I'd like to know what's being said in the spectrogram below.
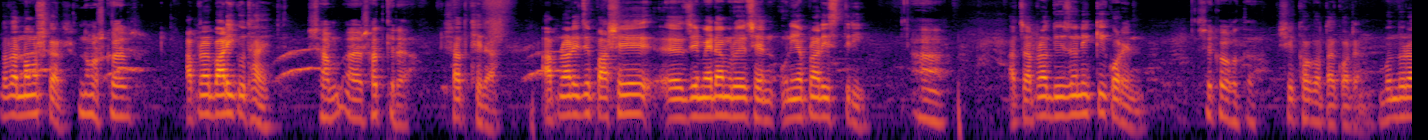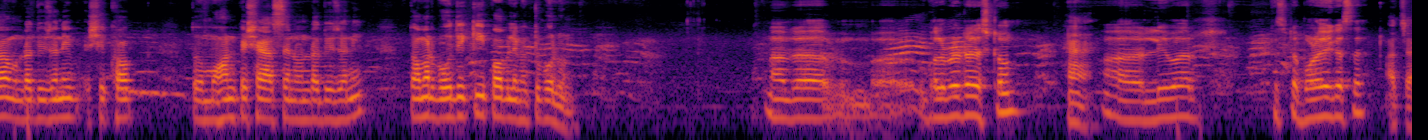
দাদা নমস্কার। নমস্কার। আপনার বাড়ি কোথায়? সাতক্ষীরা। সাতক্ষীরা। আপনার এই যে পাশে যে ম্যাডাম রয়েছেন উনি আপনার স্ত্রী। হ্যাঁ। আচ্ছা আপনারা দুইজনই কি করেন? শিক্ষকতা। শিক্ষকতা করেন। বন্ধুরা ওনারা দুইজনই শিক্ষক তো মহান পেশায় আছেন ওনারা দুইজনই। তো আমার বৌদি কী প্রবলেম একটু বলুন। আপনার গলব্লাডার স্টোন হ্যাঁ। আর লিভার কিছুটা বড় হয়ে গেছে। আচ্ছা।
